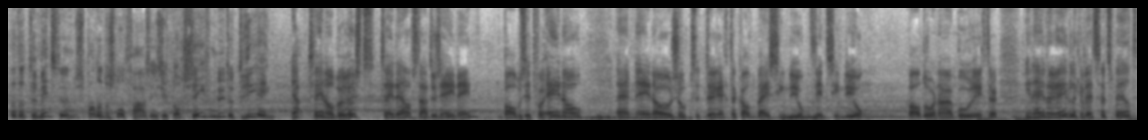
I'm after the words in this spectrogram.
dat er tenminste een spannende slotfase in zit. Nog 7 minuten, 3-1. Ja, 2-0 berust. Tweede helft staat dus 1-1. Balbezit voor Eno. En Eno zoekt de rechterkant bij Siem de Jong. Vindt Siem de Jong Bal door naar Boerrichter. Die een hele redelijke wedstrijd speelt.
